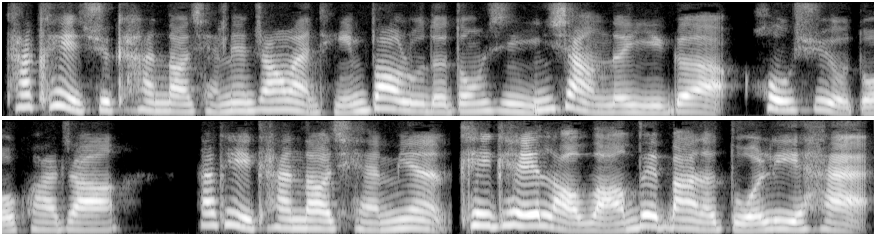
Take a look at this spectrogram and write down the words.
他可以去看到前面张婉婷暴露的东西影响的一个后续有多夸张。他可以看到前面 K K 老王被骂的多厉害，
